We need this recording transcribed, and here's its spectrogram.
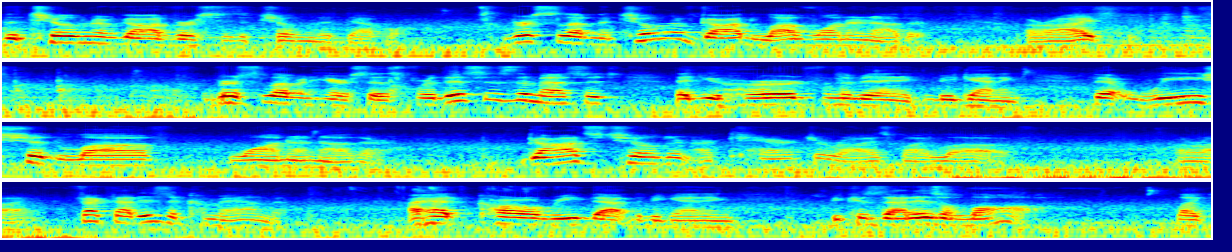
the children of God versus the children of the devil. Verse 11 The children of God love one another. All right? Verse 11 here says, For this is the message that you heard from the beginning, that we should love one another. God's children are characterized by love. All right? In fact, that is a commandment. I had Carl read that at the beginning because that is a law. Like,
